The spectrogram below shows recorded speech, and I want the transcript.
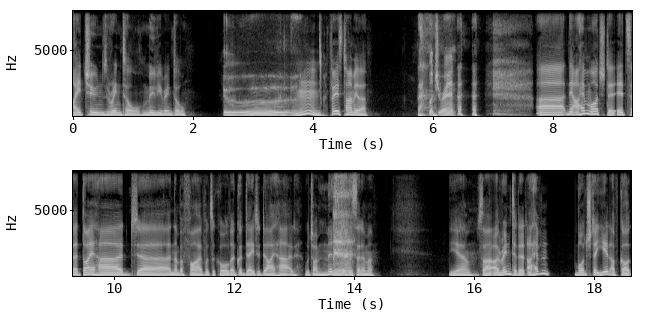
iTunes rental, movie rental. Ooh. Mm, first time ever. What'd you rent? Uh, now, I haven't watched it. It's a Die Hard uh, number five. What's it called? A Good Day to Die Hard, which I missed at the cinema. Yeah, so I rented it. I haven't watched it yet. I've got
